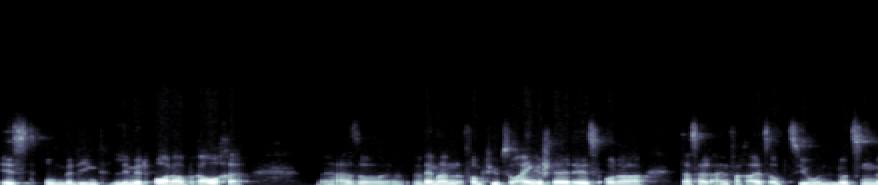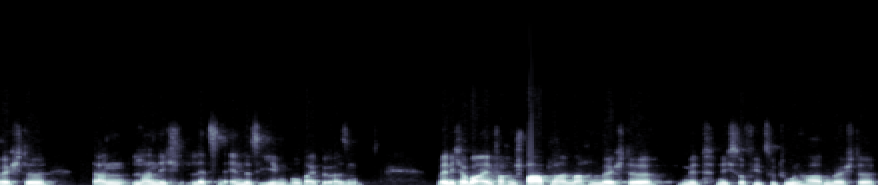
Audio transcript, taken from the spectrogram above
ist, unbedingt Limit Order brauche. Also wenn man vom Typ so eingestellt ist oder das halt einfach als Option nutzen möchte, dann lande ich letzten Endes irgendwo bei Börsen. Wenn ich aber einfach einen Sparplan machen möchte, mit nicht so viel zu tun haben möchte,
